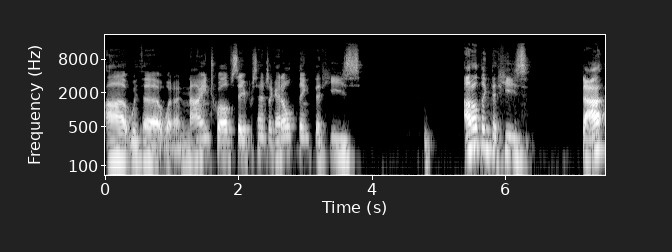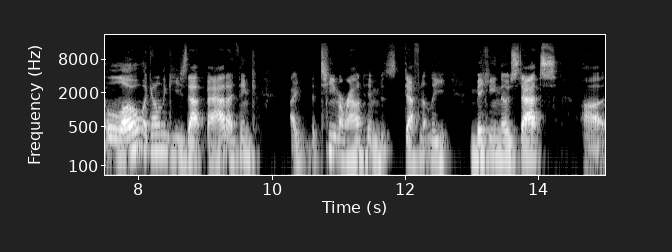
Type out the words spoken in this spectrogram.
uh, with a what a 912 save percentage. Like I don't think that he's I don't think that he's that low. Like I don't think he's that bad. I think I the team around him is definitely making those stats uh,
